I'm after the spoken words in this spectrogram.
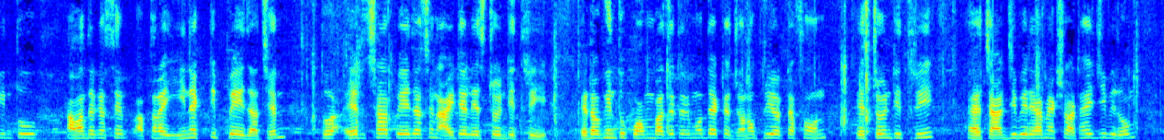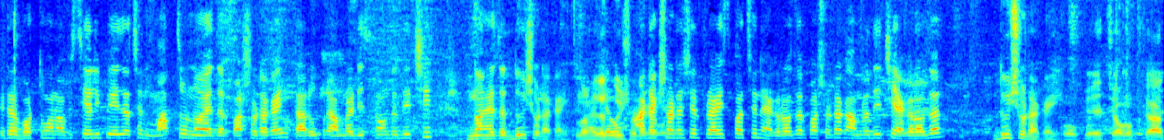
কিন্তু আমাদের কাছে আপনারা ইনঅ্যাক্টিভ পেয়ে যাচ্ছেন। তো এর ছাড়া পেয়ে যাচ্ছেন আইটেল এস টোয়েন্টি থ্রি এটাও কিন্তু কম বাজেটের মধ্যে একটা জনপ্রিয় একটা ফোন এস টোয়েন্টি থ্রি চার জিবি র্যাম একশো আঠাশ জিবি রোম এটার বর্তমান অফিসিয়ালি পেয়ে যাচ্ছেন মাত্র নয় হাজার পাঁচশো টাকায়। তার উপরে আমরা ডিসকাউন্টে দিচ্ছি নয় হাজার দুইশো টাকায়। 9,200 এবং আট একশো আঠাশের প্রাইস পাচ্ছেন এগারো হাজার পাঁচশো টাকা। আমরা দিচ্ছি এগারো হাজার দুইশো টাকায়। ওকে চমৎকার।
